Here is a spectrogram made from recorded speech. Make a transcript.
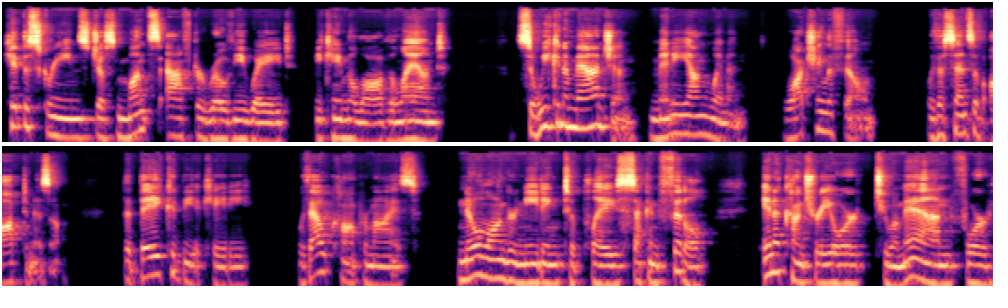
hit the screens just months after Roe v. Wade became the law of the land. So we can imagine many young women watching the film with a sense of optimism that they could be a Katie without compromise, no longer needing to play second fiddle in a country or to a man for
